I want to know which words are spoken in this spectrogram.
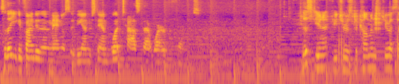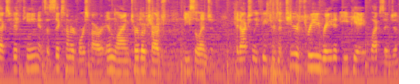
so that you can find it in the manual so that you understand what task that wire performs. This unit features the Cummins QSX15. It's a 600 horsepower inline turbocharged diesel engine. It actually features a Tier 3 rated EPA flex engine.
